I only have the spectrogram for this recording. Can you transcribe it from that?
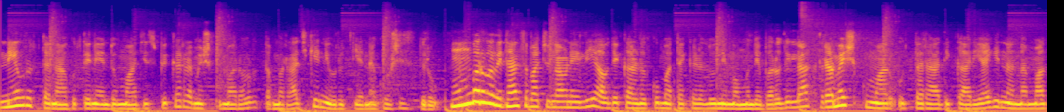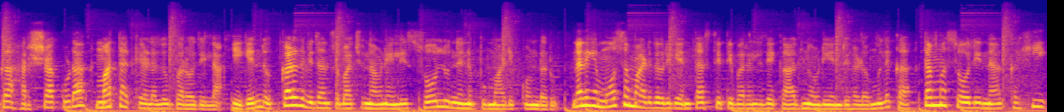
ನಿವೃತ್ತನಾಗುತ್ತೇನೆ ಎಂದು ಮಾಜಿ ಸ್ಪೀಕರ್ ರಮೇಶ್ ಕುಮಾರ್ ಅವರು ತಮ್ಮ ರಾಜಕೀಯ ನಿವೃತ್ತಿಯನ್ನು ಘೋಷಿಸಿದರು. ಮುಂಬರುವ ವಿಧಾನಸಭಾ ಚುನಾವಣೆಯಲ್ಲಿ ಯಾವುದೇ ಕಾರಣಕ್ಕೂ ಮತ ಕೇಳಲು ನಿಮ್ಮ ಮುಂದೆ ಬರೋದಿಲ್ಲ. ರಮೇಶ್ ಕುಮಾರ್ ಉತ್ತರಾಧಿಕಾರಿಯಾಗಿ ನನ್ನ ಮಗ ಹರ್ಷ ಕೂಡ ಮತ ಕೇಳಲು ಬರೋದಿಲ್ಲ. ಹೀಗೆಂದು ಕಳೆದ ವಿಧಾನಸಭಾ ಚುನಾವಣೆಯಲ್ಲಿ ಸೋಲು ನೆನಪು ಮಾಡಿಕೊಂಡರು. ನನಗೆ ಮೋಸ ಮಾಡಿದವರಿಗೆ ಎಂಥ ಸ್ಥಿತಿ ಬರಲಿದೆ ಕಾದು ನೋಡಿ ಎಂದು ಹೇಳುವ ಮೂಲಕ ತಮ್ಮ ಸೋಲಿನ ಕಹಿ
